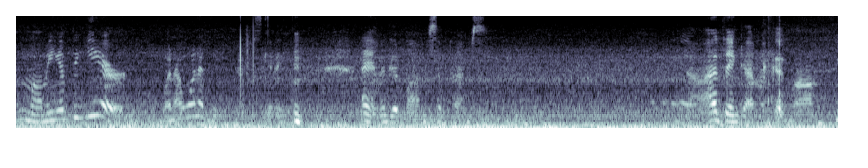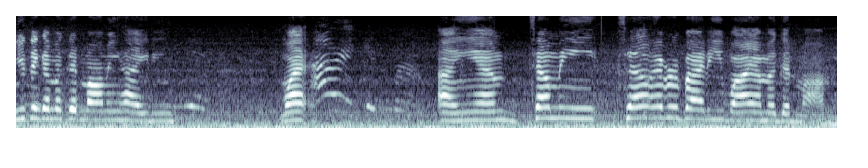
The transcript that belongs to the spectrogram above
I'm mommy of the year. When I want to be. I'm Just kidding. I am a good mom sometimes. No, I think I'm a good mom. You think I'm a good mommy, Heidi? Yeah. What? I'm a good mom. I am. Tell me, tell everybody why I'm a good mom.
